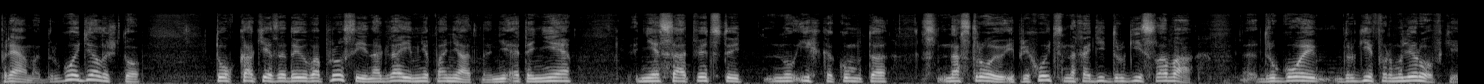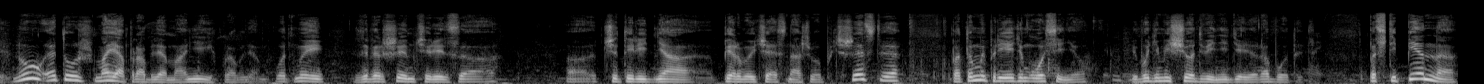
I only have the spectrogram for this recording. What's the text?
прямо. Другое дело, что то, как я задаю вопросы, иногда им непонятно. Не, это не, не соответствует ну, их какому-то настрою, и приходится находить другие слова, другой, другие формулировки. Ну, это уж моя проблема, а не их проблема. Вот мы завершим через а, четыре дня первую часть нашего путешествия, потом мы приедем осенью и будем еще две недели работать. Постепенно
